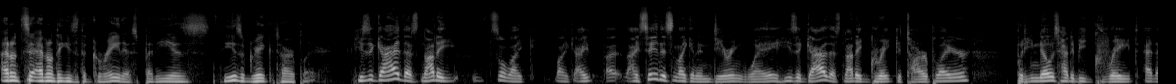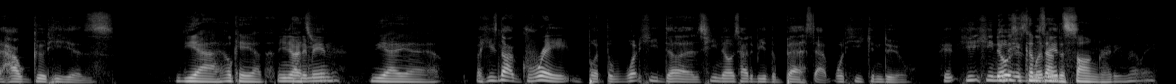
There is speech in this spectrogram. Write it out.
I don't say I don't think he's the greatest, but he is. He is a great guitar player. He's a guy that's not a so like like I, I I say this in like an endearing way. He's a guy that's not a great guitar player, but he knows how to be great at how good he is. Yeah. Okay. Yeah. That, You know what I mean? fair. Yeah. Yeah. Yeah. Like he's not great, but the what he does, he knows how to be the best at what he can do. He he, he knows it his comes limits. down to songwriting, really.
